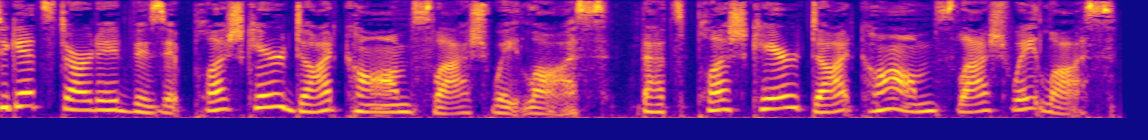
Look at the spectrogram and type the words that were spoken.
To get started, visit plushcare.com slash weight loss. That's plushcare.com slash weight loss.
